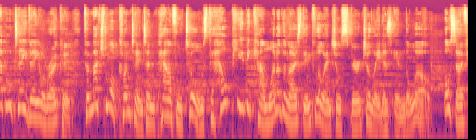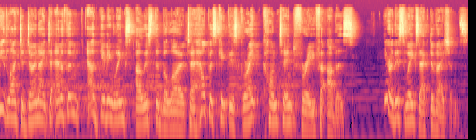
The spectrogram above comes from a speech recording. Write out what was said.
Apple TV, or Roku for much more content and powerful tools to help you become one of the most influential spiritual leaders in the world. Also, if you'd like to donate to Anothen, our giving links are listed below to help us keep this great content free for others. Here are this week's activations.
